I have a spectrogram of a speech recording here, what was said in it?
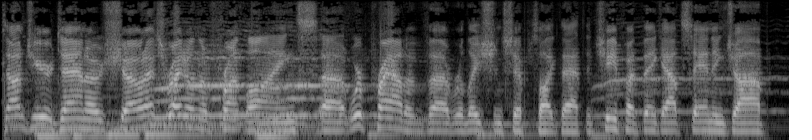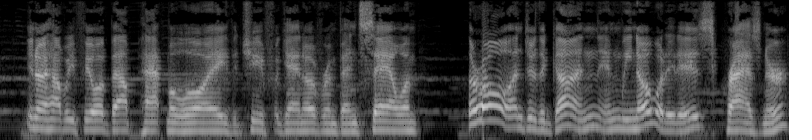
Dom Giordano show. That's right on the front lines. Uh, we're proud of uh, relationships like that. The chief, I think, outstanding job. You know how we feel about Pat Malloy, the chief again over in Bensalem. They're all under the gun, and we know what it is Krasner.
